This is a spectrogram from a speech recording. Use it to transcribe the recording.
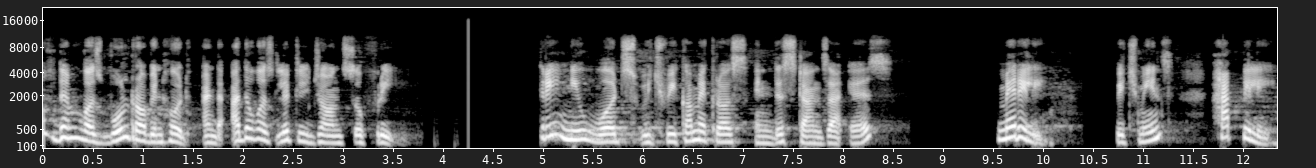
of them was bold Robin Hood, and the other was Little John so free. Three new words which we come across in this stanza is merrily, which means happily.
